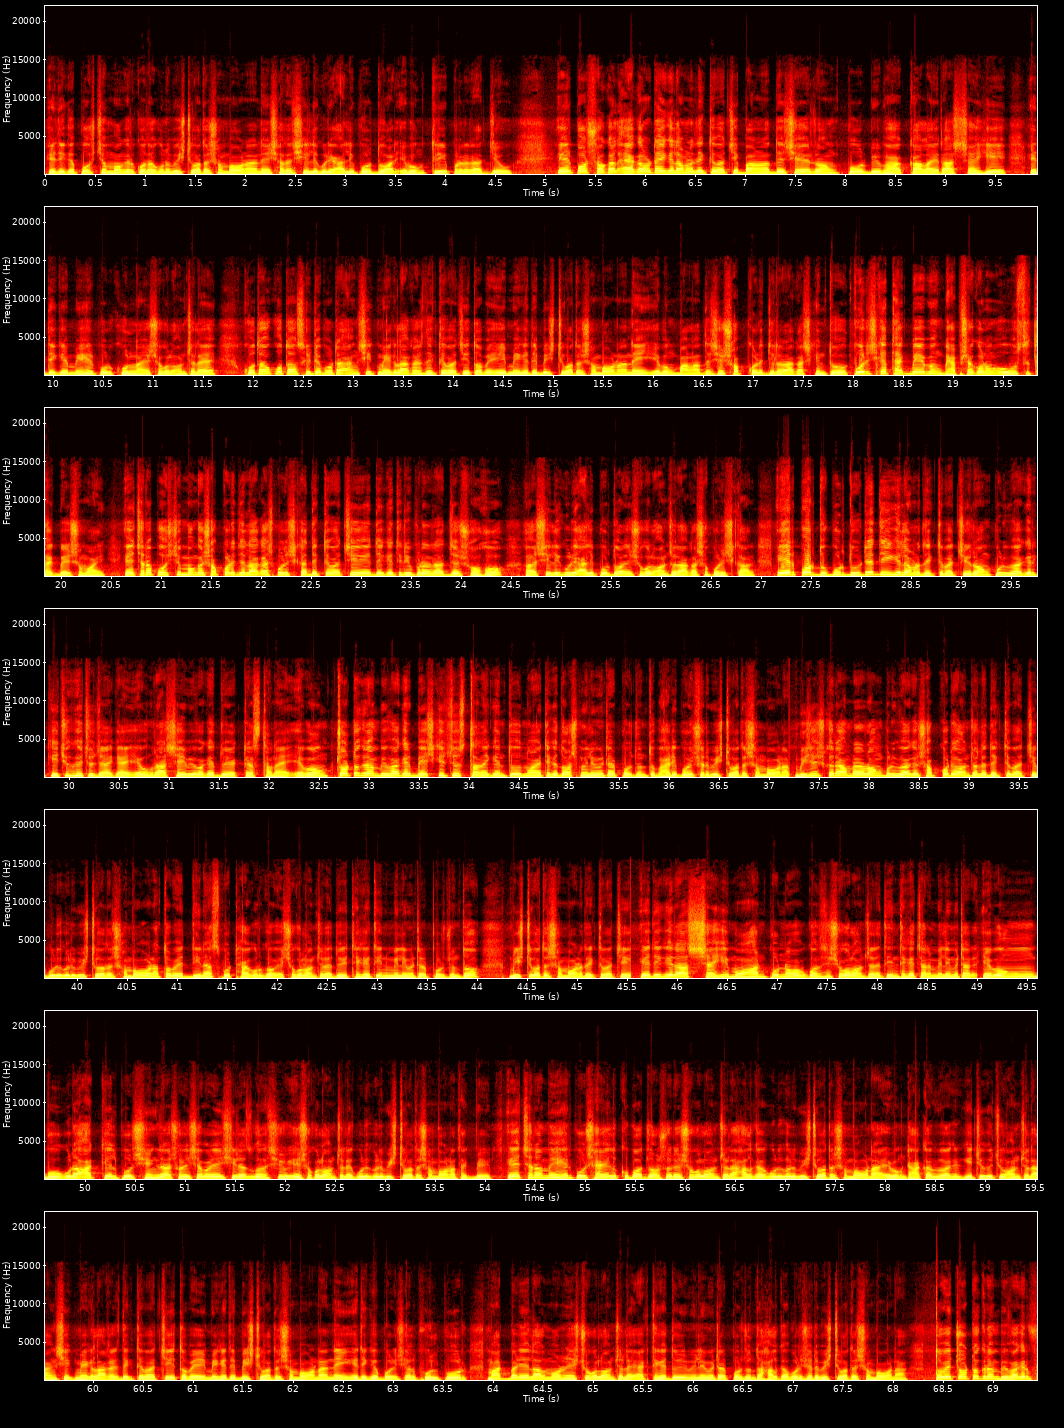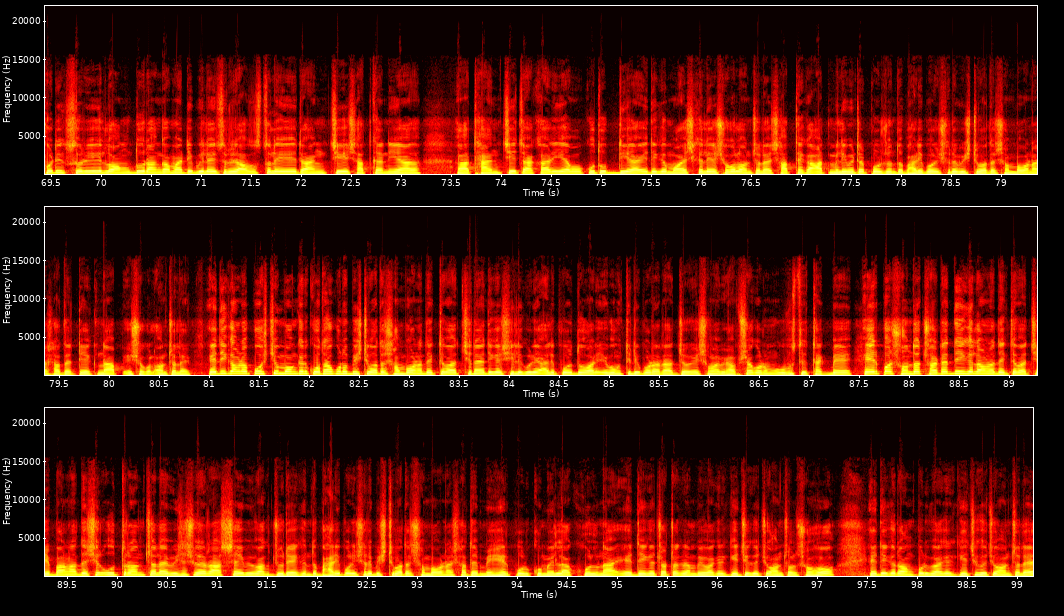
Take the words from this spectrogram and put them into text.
এদিকে পশ্চিমবঙ্গের কোথাও কোনো বৃষ্টিপাতের সম্ভাবনা নেই, সাথে শিলিগুড়ি আলিপুরদুয়ার এবং ত্রিপুরা রাজ্যেও। এরপর সকাল এগারোটায় গেলে আমরা দেখতে পাচ্ছি বাংলাদেশের রংপুর বিভাগ, কালাই রাজশাহী, এদিকে মেহেরপুর খুলনা এই সকল অঞ্চলে কোথাও কোথাও সিটে ফোটা আংশিক মেঘলা আকাশ দেখতে পাচ্ছি, তবে এই মেঘেতে বৃষ্টিপাতের সম্ভাবনা নেই এবং বাংলাদেশের সবকটি জেলার আকাশ কিন্তু পরিষ্কার থাকবে এবং ব্যবসা গরম উপস্থিত থাকবে এই সময়। এছাড়া পশ্চিমবঙ্গের সবকটি জেলা আকাশ পরিষ্কার দেখতে পাচ্ছি, এদিকে ত্রিপুরা রাজ্য সহ শিলিগুড়ি, আলিপুরদুয়ার এই সকল অঞ্চলে আকাশও পরিষ্কার। এরপর দুপুর দুইটার দিকে গেলে আমরা দেখতে পাচ্ছি রংপুর বিভাগের কিছু কিছু জায়গায় এবং রাজশাহী বিভাগের দুই একটা স্থানে এবং চট্টগ্রাম বিভাগের বেশ কিছু স্থানে কিন্তু নয় থেকে দশ মিলিমিটার পর্যন্ত ভারী পরিসরে বৃষ্টিপাতের সম্ভাবনা। বিশেষ করে আমরা রংপুর বিভাগের সবকটি অঞ্চলে দেখতে পাচ্ছি গুড়ি গুড়ি বৃষ্টিপাতের সম্ভাবনা, তবে দিনাজপুর, ঠাকুরগাঁও এই সকল অঞ্চলে দুই থেকে তিন মিলিমিটার পর্যন্ত বৃষ্টিপাতের সম্ভাবনা দেখতে পাচ্ছি। এদিকে রাজশাহী, মহানপুর, নবাবগঞ্জ এই সকল অঞ্চলে তিন থেকে চার মিলিমিটার এবং বগুড়া, আক্কেলপুর, সিংড়া, সরিষাবাড়ি, সিরাজগঞ্জ এই সকল অঞ্চলে গুড়ি গুড়ি বৃষ্টিপাতের সম্ভাবনা থাকবে। এছাড়া মেহেরপুর, শাহিলকুপা, যশোর এই সকল অঞ্চলে হালকা গুড়ি গুড়ি বৃষ্টিপাতের সম্ভাবনা এবং ঢাকা বিভাগের কিছু কিছু অঞ্চলে আংশিক মেঘলা আকাশ দেখতে পাচ্ছি। তবে এই মেঘেতে বৃষ্টিপাতের সম্ভাবনা নেই। এদিকে বরিশাল, ফুলপুর, মাঠবাড়িয়া লালমোহন এই সকল অঞ্চলে এক থেকে দুই মিলিমিটার পর্যন্ত হালকা বরিশালে বৃষ্টিপাতের সম্ভাবনা। তবে চট্টগ্রাম বিভাগের ফটিকছড়ি লংদু রাঙ্গামাটি বিলাইছড়ি রাজস্থলী, রাংচি, সাতকানিয়া থানচি, চাকারিয়া কুতুবদিয়া, এদিকে মহেশখালী এই সকল অঞ্চলে সাত থেকে আট মিলিমিটার পর্যন্ত ভারী পরিসরে বৃষ্টিপাতের সম্ভাবনা, সাথে টেকনাফ এই সকল অঞ্চলে। এদিকে আমরা পশ্চিমবঙ্গের কোথাও কোনো বৃষ্টিপাতের সম্ভাবনা দেখতে পাচ্ছি না। এদিকে শিলিগুড়ি, আলিপুরদুয়ার এবং ত্রিপুরা রাজ্য এই সময় ব্যবসা গরম উপস্থিত থাকবে। এরপর সন্ধ্যা ছয়টার দিকে গেলে আমরা দেখতে পাচ্ছি বাংলাদেশের উত্তরাঞ্চলে বিশেষ করে রাজশাহী বিভাগ জুড়ে কিন্তু ভারী পরিসরে বৃষ্টিপাতের সম্ভাবনার সাথে মেহেরপুর, কুমিল্লা, খুলনা, এদিকে চট্টগ্রাম বিভাগের কিছু কিছু অঞ্চল সহ এদিকে রংপুর বিভাগের কিছু কিছু অঞ্চলে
